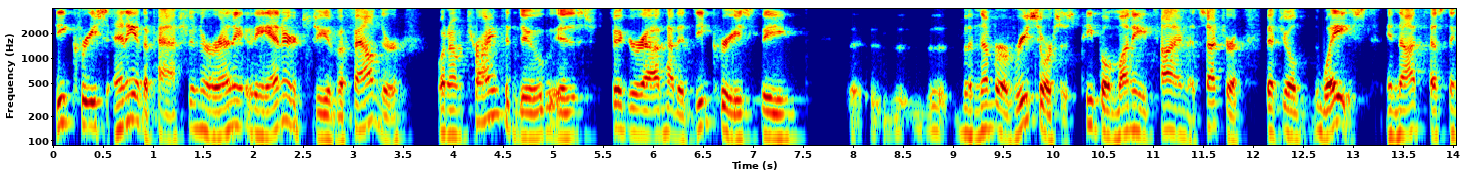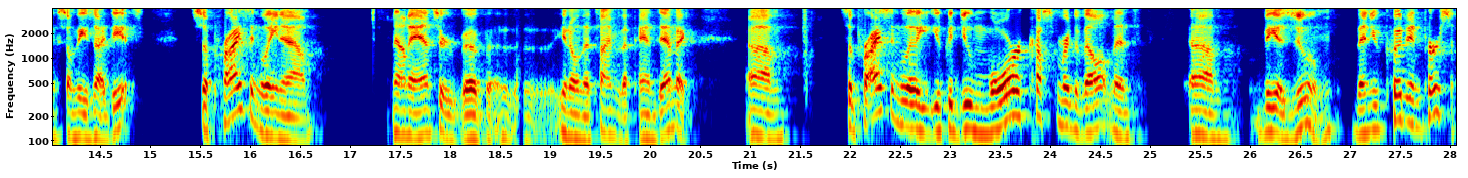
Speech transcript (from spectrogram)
decrease any of the passion or any of the energy of a founder. What i'm trying to do is figure out how to decrease the the, the, number of resources people money time etc that you'll waste in not testing some of these ideas. Surprisingly now now, to answer, uh, uh, you know, in the time of the pandemic, um, surprisingly, you could do more customer development um, via Zoom than you could in person.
